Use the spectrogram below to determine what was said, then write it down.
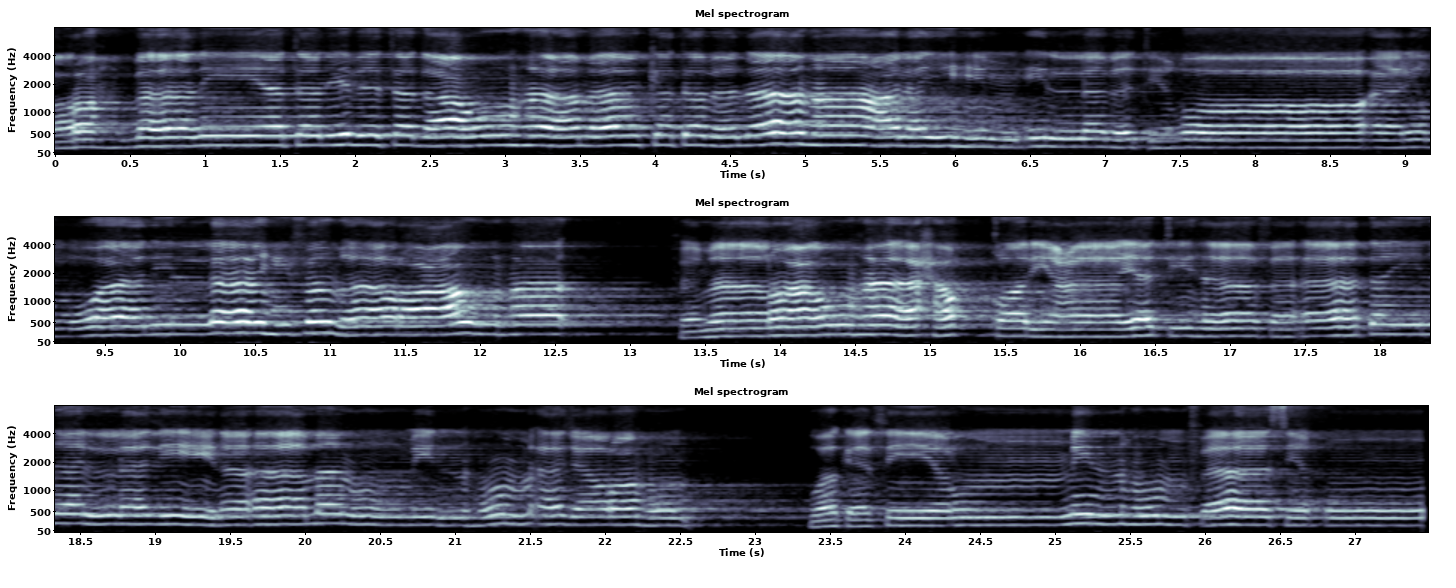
ورهبانية ابتدعوها ما كتبناها عليهم إلا ابتغاء رضوان الله فما رعوها فما رعوها حق رعايتها فآتينا الذين آمنوا منهم أجرهم وكثير منهم فاسقون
